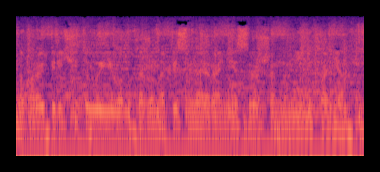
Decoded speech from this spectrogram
но порой перечитывая его, нахожу написанное ранее совершенно мне непонятным.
